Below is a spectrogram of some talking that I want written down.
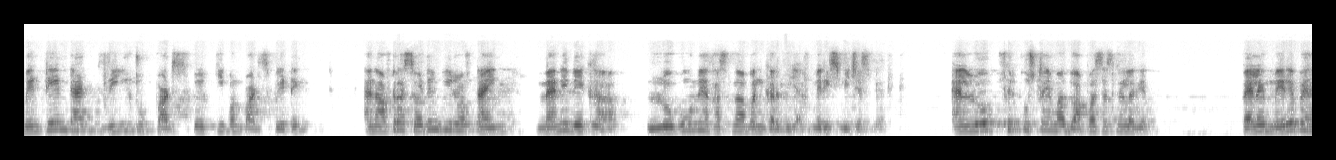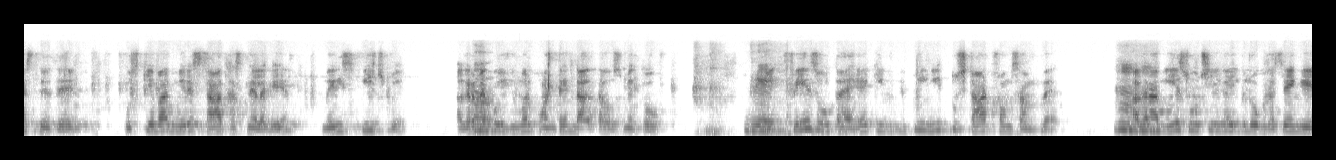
maintain that reel to participate keep on participating and after a certain period of time मैंने देखा लोगों ने हंसना बंद कर दिया मेरी स्पीचेस पे। एंड लोग फिर कुछ टाइम बाद वापस हंसने लगे। पहले मेरे पे हँसते थे उसके बाद मेरे साथ हंसने लगे मेरी स्पीच पे। अगर मैं हाँ। कोई ह्यूमर कंटेंट डालता उसमें तो। एक फ़ेज़ होता है कि people need to start from somewhere अगर आप ये सोचिएगा कि लोग हंसेंगे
